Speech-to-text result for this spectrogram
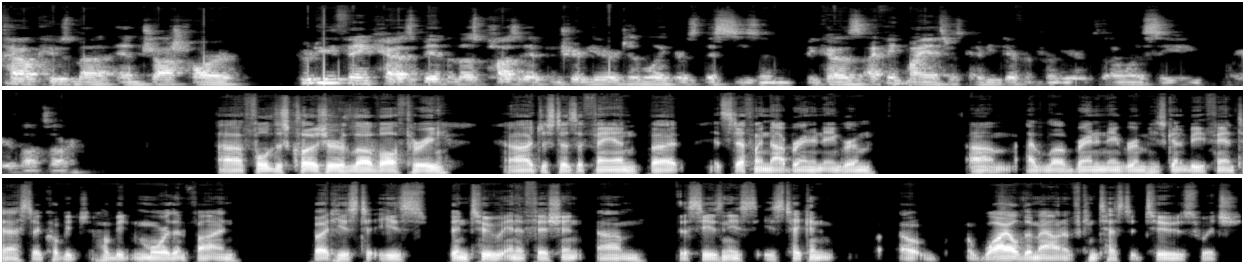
Kyle Kuzma, and Josh Hart, who do you think has been the most positive contributor to the Lakers this season? Because I think my answer is going to be different from yours, and I want to see what your thoughts are. Uh, full disclosure, love all three, uh, just as a fan, but it's definitely not Brandon Ingram. Um, I love Brandon Ingram. He's going to be fantastic. He'll be he'll be more than fine, but he's t- he's been too inefficient um, this season. He's he's taken a, a, wild amount of contested twos, which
